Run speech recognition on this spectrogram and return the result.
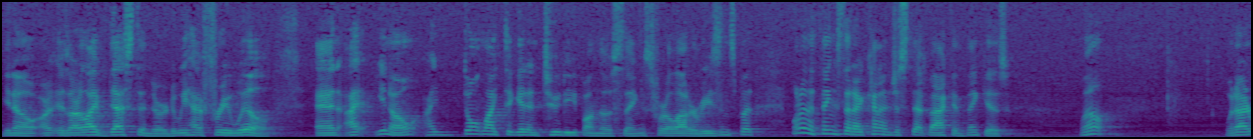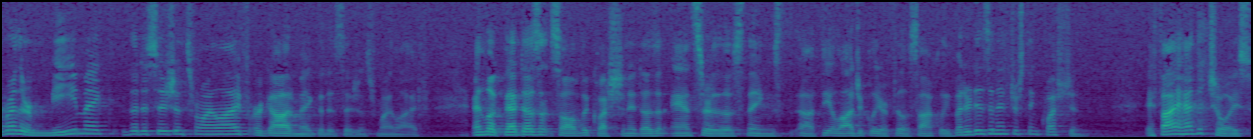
you know, are, is our life destined or do we have free will? And I, you know, I don't like to get in too deep on those things for a lot of reasons, but one of the things that I kind of just step back and think is, well, would I rather me make the decisions for my life or God make the decisions for my life? And look, that doesn't solve the question. It doesn't answer those things uh, theologically or philosophically, but it is an interesting question. If I had the choice,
